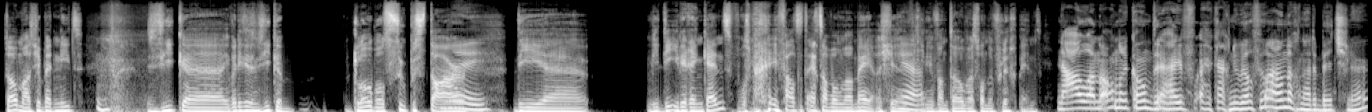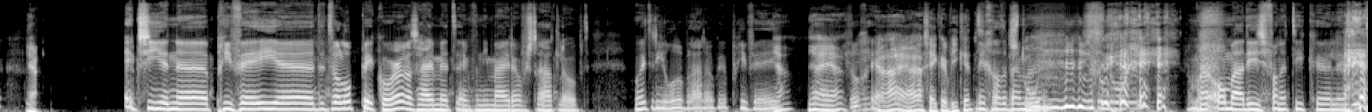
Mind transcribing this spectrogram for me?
Thomas, je bent niet zieke... je bent niet een zieke global superstar Nee. die, eh, die iedereen kent. Volgens mij valt het echt allemaal wel mee als je Ja. vriendin van Thomas van de vlucht bent. Nou, aan de andere kant, hij, hij krijgt nu wel veel aandacht naar de Bachelor. Ja. Ik zie een eh, privé eh, dit wel oppikken hoor, als hij met een van die meiden over straat loopt. Hoe heette die roddelbladen ook weer? Privé? Ja, ja, ja. Toch? Ja, ja, zeker weekend. Ligt altijd bij mij. Maar oma die is fanatiek uh, lezen.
